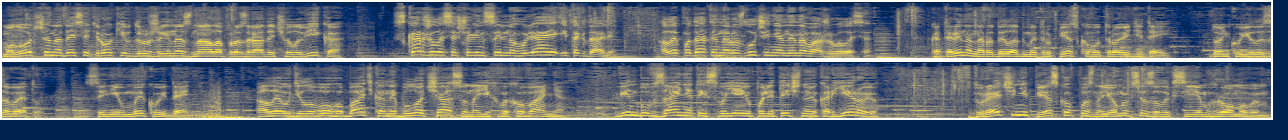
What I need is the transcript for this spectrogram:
Молодша на 10 років дружина знала про зради чоловіка, скаржилася, що він сильно гуляє і так далі. Але подати на розлучення не наважувалася. Катерина народила Дмитру Пєскову троє дітей: доньку Єлизавету, синів Мику і Денні. Але у ділового батька не було часу на їх виховання. Він був зайнятий своєю політичною кар'єрою. В Туреччині Пєсков познайомився з Олексієм Громовим.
